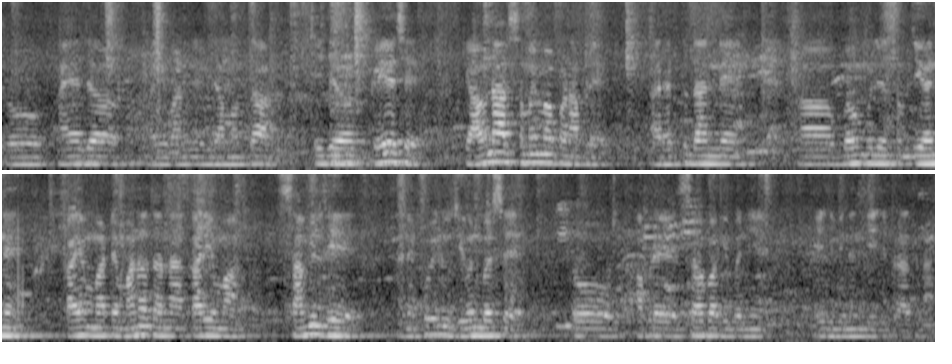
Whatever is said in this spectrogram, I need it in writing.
તો અહીંયા જ મારી વાણીને વિરામ આપતા એ જ કહે છે કે આવનાર સમયમાં પણ આપણે આ રક્તદાનને બહુમૂલ્ય સમજી અને કાયમ માટે માનવતાના કાર્યમાં સામેલ થઈએ અને કોઈનું જીવન બસે, તો આપણે સહભાગી બનીએ. એ જ વિનંતી, એ જ પ્રાર્થના.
